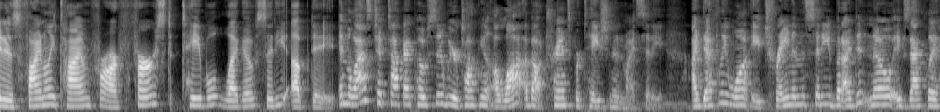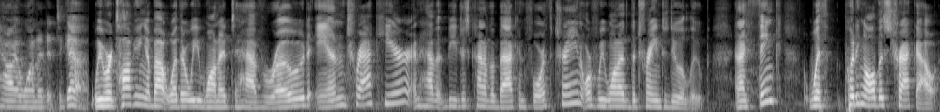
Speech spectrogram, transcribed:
It is finally time for our first table Lego City update. In the last TikTok I posted, we were talking a lot about transportation in my city. I definitely want a train in the city, but I didn't know exactly how I wanted it to go. We were talking about whether we wanted to have road and track here and have it be just kind of a back and forth train, or if we wanted the train to do a loop. And I think with putting all this track out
